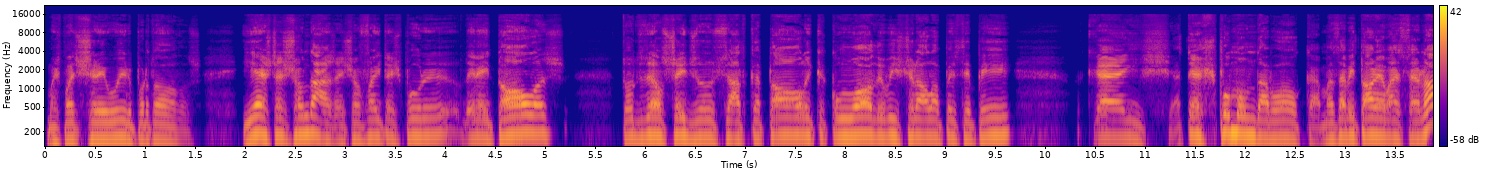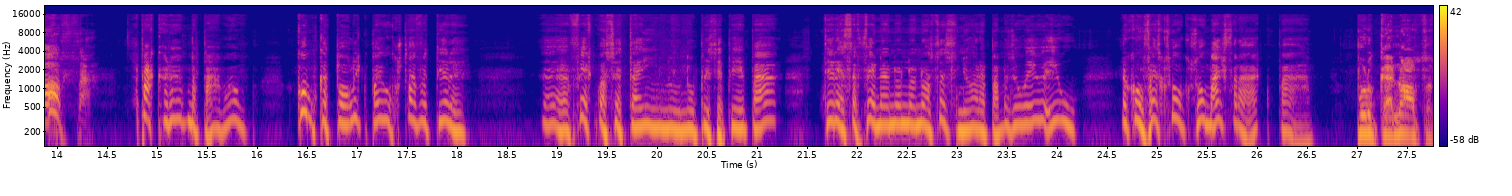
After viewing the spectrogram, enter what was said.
mas para distribuir por todos. E estas sondagens são feitas por direitolas, todos eles cheios da Universidade Católica, com ódio visceral ao PCP, que até espumam da boca, mas a vitória vai ser nossa! Pá, caramba, pá, bom como católico, pá, eu gostava de ter eh, a fé que você tem no, no PCP, pá, ter essa fé na, na, Nossa Senhora, pá, mas eu, eu, eu, eu confesso que sou, sou mais fraco, pá. Porque a Nossa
